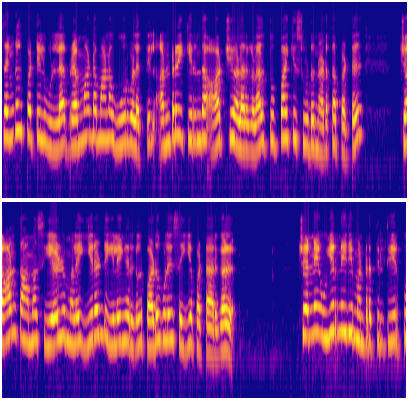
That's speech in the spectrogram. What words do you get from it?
செங்கல்பட்டில் உள்ள பிரம்மாண்டமான ஊர்வலத்தில் அன்றைக்கிருந்த ஆட்சியாளர்களால் துப்பாக்கி சூடு நடத்தப்பட்டு ஜான் தாமஸ் ஏழுமலை இரண்டு இளைஞர்கள் படுகொலை செய்யப்பட்டார்கள். சென்னை உயர்நீதிமன்றத்தில் தீர்ப்பு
